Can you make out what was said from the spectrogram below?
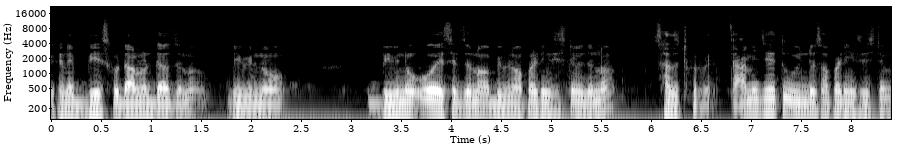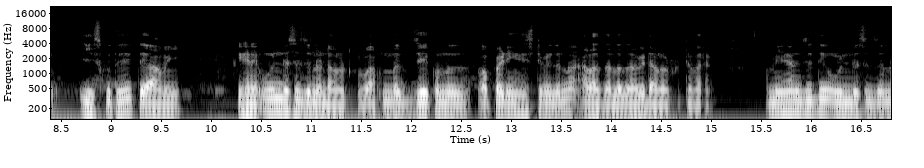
এখানে ভিএস কোড ডাউনলোড দেওয়ার জন্য বিভিন্ন বিভিন্ন ওএস এর জন্য, বিভিন্ন অপারেটিং সিস্টেমের জন্য সাজেস্ট করবে। তা আমি যেহেতু উইন্ডোজ অপারেটিং সিস্টেম ইউজ করতেছি, তো আমি এখানে উইন্ডোজের জন্য ডাউনলোড করব। আপনারা যে কোনো অপারেটিং সিস্টেমের জন্য আলাদা আলাদাভাবে ডাউনলোড করতে পারেন। আমি এখানে যদি উইন্ডোজের জন্য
